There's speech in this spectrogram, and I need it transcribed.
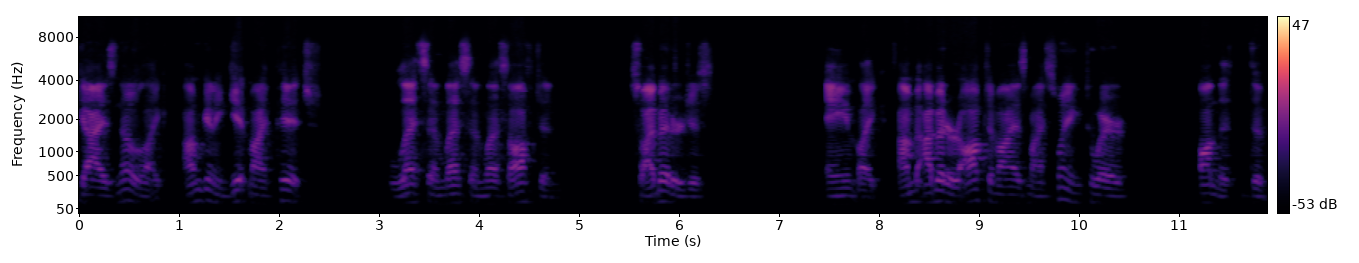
guys know like i'm going to get my pitch less and less and less often. So i better just aim like I'm, i better optimize my swing to where on the the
